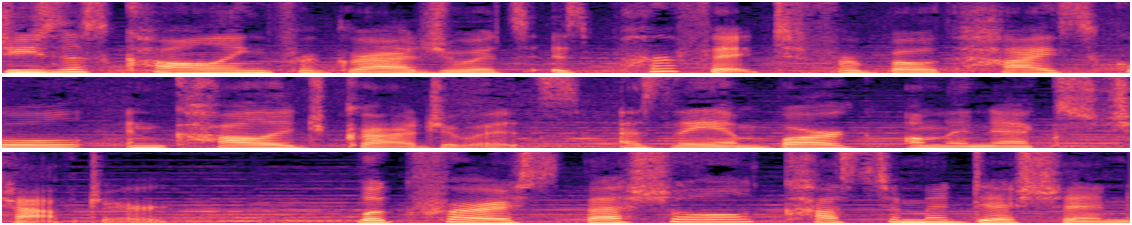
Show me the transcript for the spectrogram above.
Jesus Calling for Graduates is perfect for both high school and college graduates as they embark on the next chapter. Look for our special custom edition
